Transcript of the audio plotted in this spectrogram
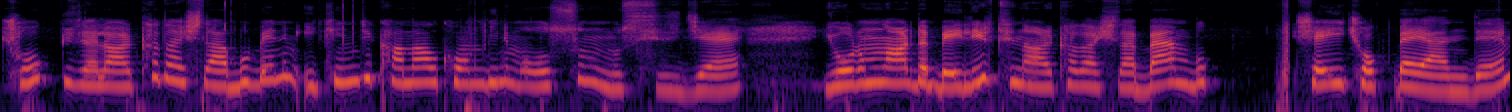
Çok güzel arkadaşlar. Bu benim ikinci kanal kombinim olsun mu sizce? Yorumlarda belirtin arkadaşlar. Ben bu şeyi çok beğendim.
